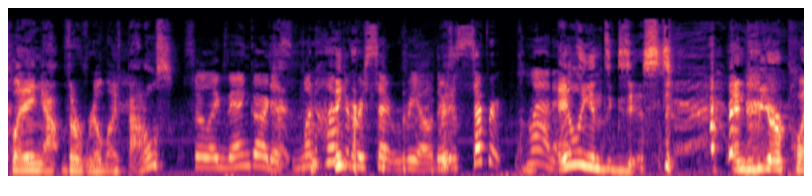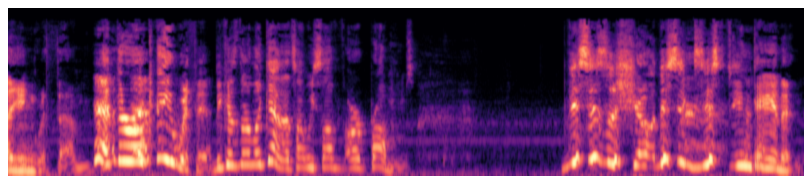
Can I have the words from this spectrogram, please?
playing out their real life battles. so like Vanguard is 100% real. There's a separate planet. Aliens exist, and we are playing with them, and they're okay with it because they're like, yeah, that's how we solve our problems. This is a show. This exists in canon.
